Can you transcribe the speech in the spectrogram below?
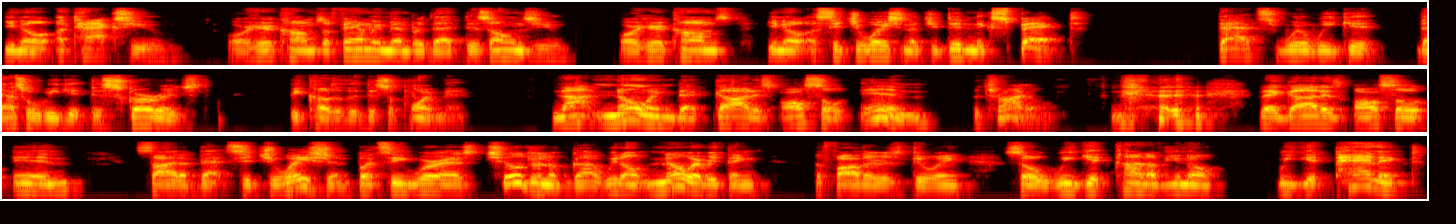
you know, attacks you, or here comes a family member that disowns you, or here comes, you know, a situation that you didn't expect that's where we get that's where we get discouraged because of the disappointment. Not knowing that god is also in the trial. That god is also inside of that situation. But see whereas children of god we don't know everything the father is doing. So we get kind of you know we get panicked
